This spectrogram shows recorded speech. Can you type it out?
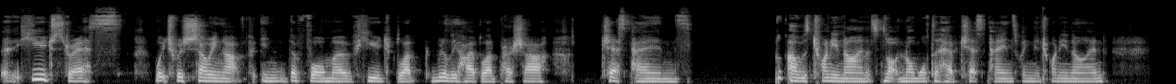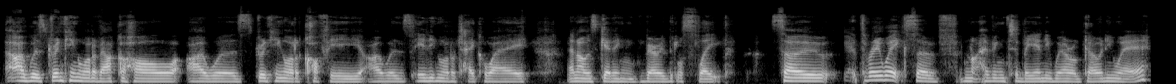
huge stress, which was showing up in the form of huge blood, really high blood pressure, chest pains. I was 29. It's not normal to have chest pains when you're 29. I was drinking a lot of alcohol. I was drinking a lot of coffee. I was eating a lot of takeaway and I was getting very little sleep. So three weeks of not having to be anywhere or go anywhere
